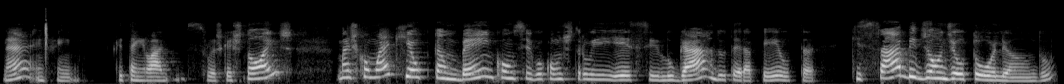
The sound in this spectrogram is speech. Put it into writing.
né, enfim, que tem lá suas questões, mas como é que eu também consigo construir esse lugar do terapeuta que sabe de onde eu estou olhando,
